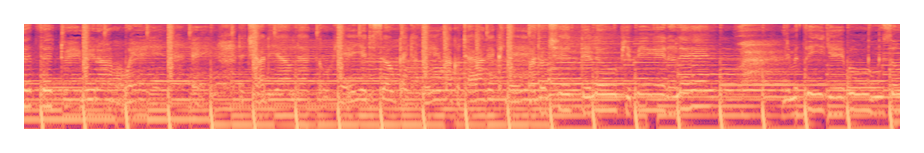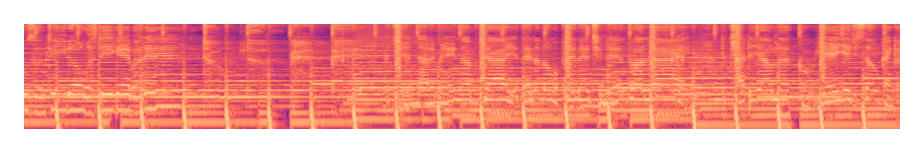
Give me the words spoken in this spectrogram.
သက်သက်တွေမင်းနာမဝဲအေးတခြားတရားလက်ကိုရဲရဲတစောက်ကြိုက်ခမင်းငါကိုထားခဲ့ကလေးဘာတော့ချစ်တယ်လို့ဖြစ်ပြီးခဲ့တယ်လေနေမသိခဲ့ဘူးဆုံးစွန်တီတော့ငါ stay ခဲ့ပါတယ်အချင်နာမင်းငါမကြရဲ့တဲ့နှလုံးကို plan နဲ့ချင်နေသွားလိုက်တခြားတရားလက်ကိုရဲရဲတစောက်ကြိုက်ခ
